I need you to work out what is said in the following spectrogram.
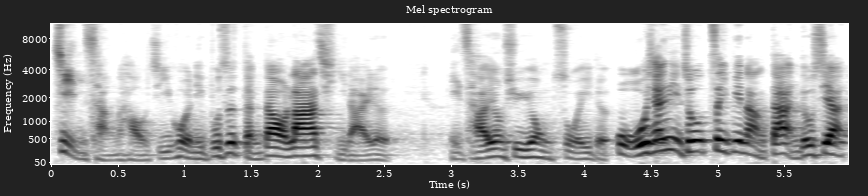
进场的好机会。你不是等到拉起来了。你才用去用追的，我我相信说这边呢，大家都现在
